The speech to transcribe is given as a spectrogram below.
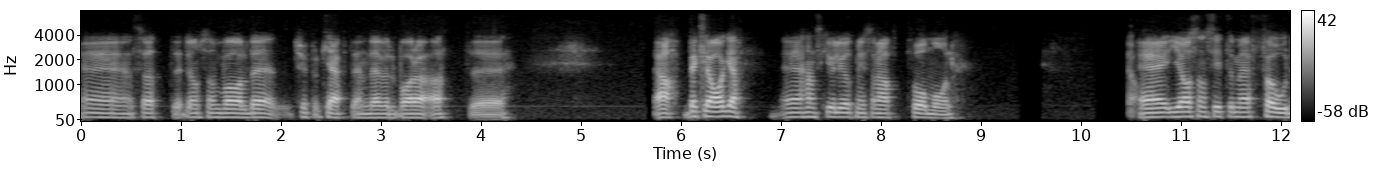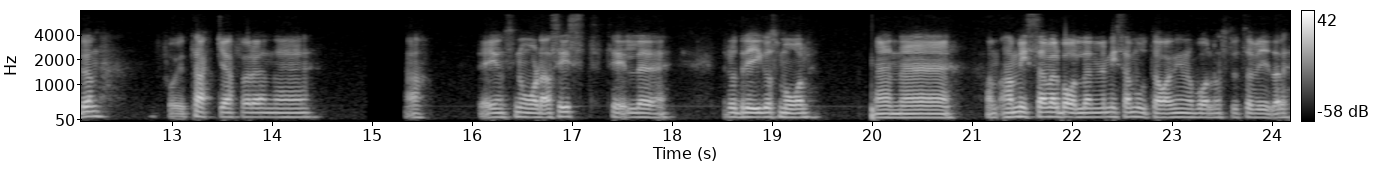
Eh, så att de som valde triple captain, det är väl bara att eh, ja, beklaga. Eh, han skulle ju åtminstone haft två mål. Ja. Eh, jag som sitter med Foden får ju tacka för en eh, ja, det är ju en snål assist till eh, Rodrigos mål. Men eh, han, han, missar väl bollen, eller missar mottagningen och bollen studsar vidare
